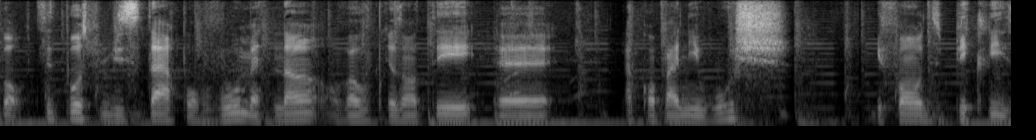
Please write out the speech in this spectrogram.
Bon, petite pause publicitaire pour vous. Maintenant, on va vous présenter euh, la compagnie Woosh. Ils font du pickles.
